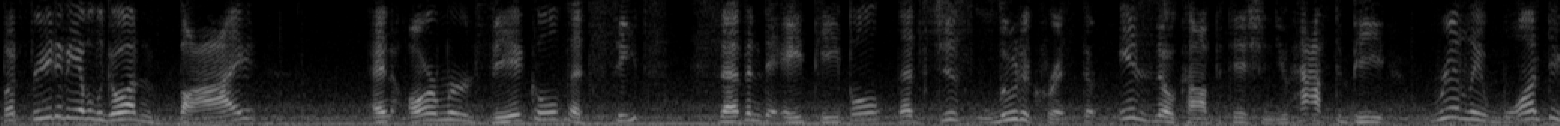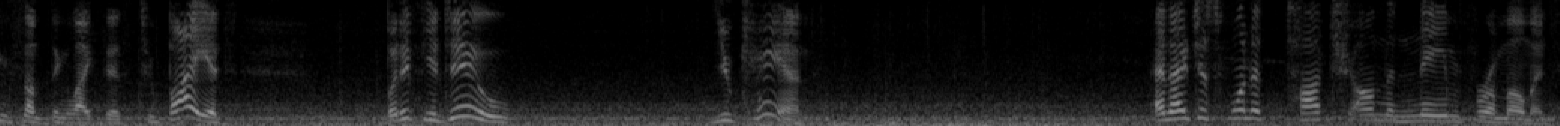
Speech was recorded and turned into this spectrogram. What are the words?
But for you to be able to go out and buy an armored vehicle that seats seven to eight people, that's just ludicrous. There is no competition. You have to be really wanting something like this to buy it. But if you do, you can. And I just want to touch on the name for a moment.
